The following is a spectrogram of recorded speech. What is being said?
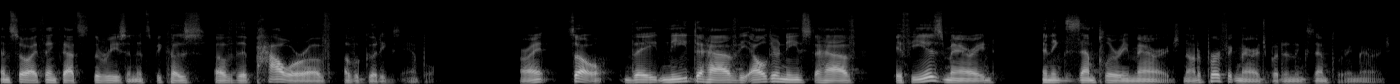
And so I think that's the reason. It's because of the power of, of a good example. All right? So they need to have, the elder needs to have, if he is married, an exemplary marriage. Not a perfect marriage, but an exemplary marriage.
